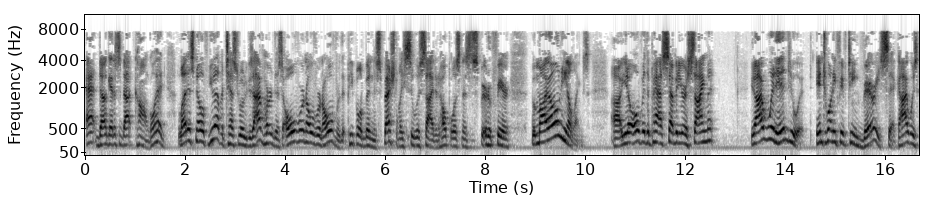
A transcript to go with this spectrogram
at dougaddison.com. Go ahead. Let us know if you have a testimony because I've heard this over and over and over that people have been especially suicide and hopelessness, the spirit of fear. But my own healings, uh, you know, over the past seven year assignment, you know, I went into it in 2015 very sick. I was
